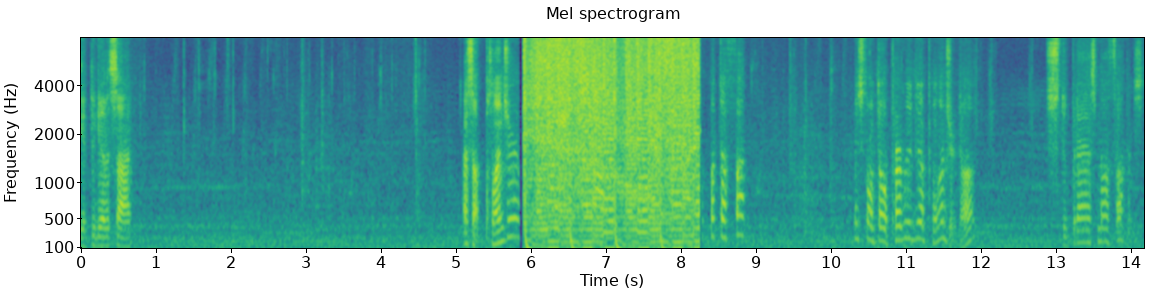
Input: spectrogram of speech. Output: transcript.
Get through the other side. That's a plunger? What the fuck? He's gonna throw a perfectly good plunger, dog. Stupid ass motherfuckers.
